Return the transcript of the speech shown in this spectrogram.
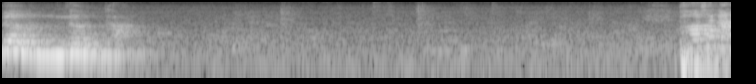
หนึ่งหนึ่งค่ะ เพราะฉะนั้น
